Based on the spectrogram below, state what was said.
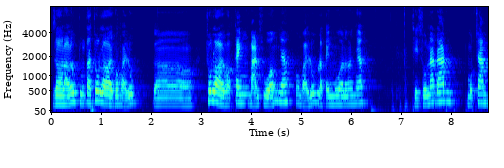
Giờ là lúc chúng ta chốt lời không phải lúc uh, chốt lời hoặc canh bán xuống nhé không phải lúc là canh mua nữa nhé chỉ số Nasdaq 100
